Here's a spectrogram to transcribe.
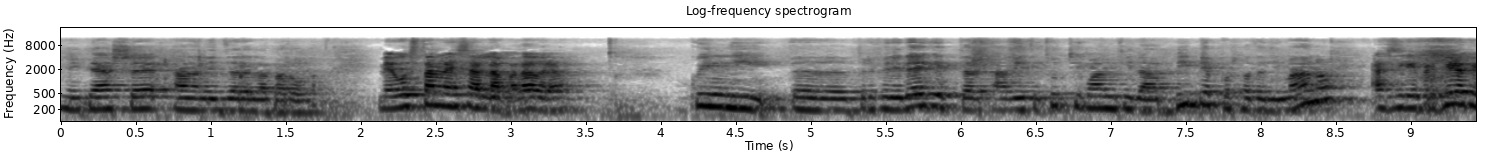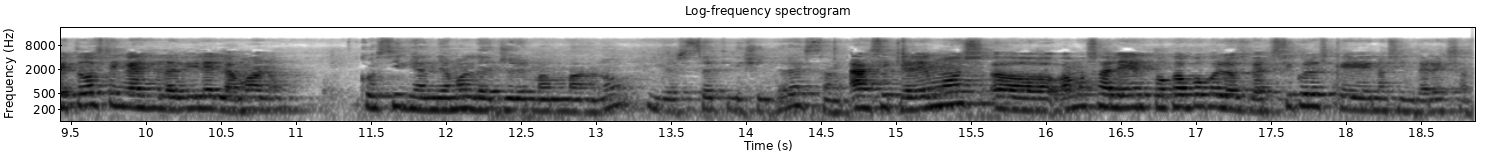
mi piace analizzare la parola. Me gusta analizar la palabra, Quindi eh, preferirei che avete tutti quanti la Bibbia a portata di mano, así que prefiero que todos tengáis la Biblia en la mano. così che andiamo a leggere man mano i versetti che ci interessano. Así que haremos, eh, vamos a leer poco a poco los versículos que nos interesan.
